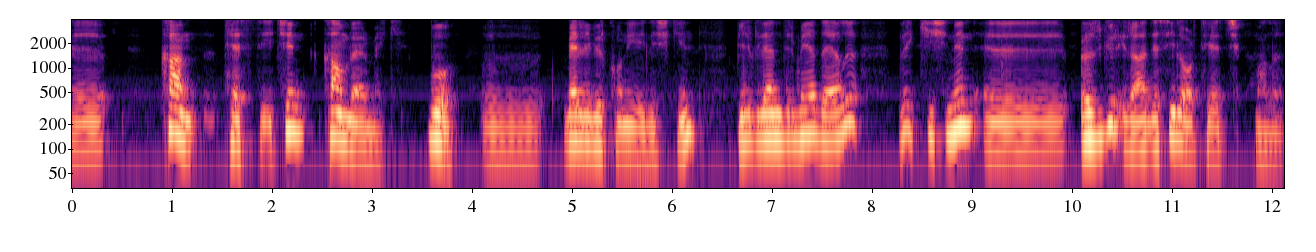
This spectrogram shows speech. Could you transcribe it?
e, kan testi için kan vermek. Bu e, belli bir konuya ilişkin bilgilendirmeye dayalı ve kişinin e, özgür iradesiyle ortaya çıkmalı.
